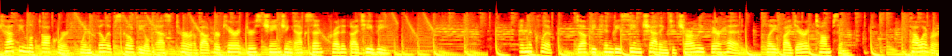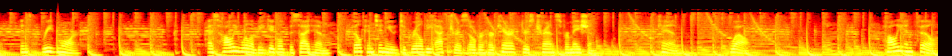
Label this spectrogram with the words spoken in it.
Cathy looked awkward when Phillip Schofield asked her about her character's changing accent credit ITV. In the clip, Duffy can be seen chatting to Charlie Fairhead, played by Derek Thompson. However, in Read More, as Holly Willoughby giggled beside him, Phil continued to grill the actress over her character's transformation. Can. Well. Holly and Phil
